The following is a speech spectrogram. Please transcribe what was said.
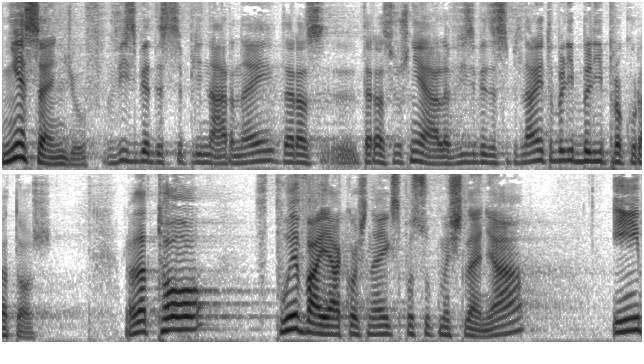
nie sędziów w Izbie Dyscyplinarnej, teraz, teraz już nie, ale w Izbie Dyscyplinarnej to byli byli prokuratorzy. Prawda? To wpływa jakoś na ich sposób myślenia i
